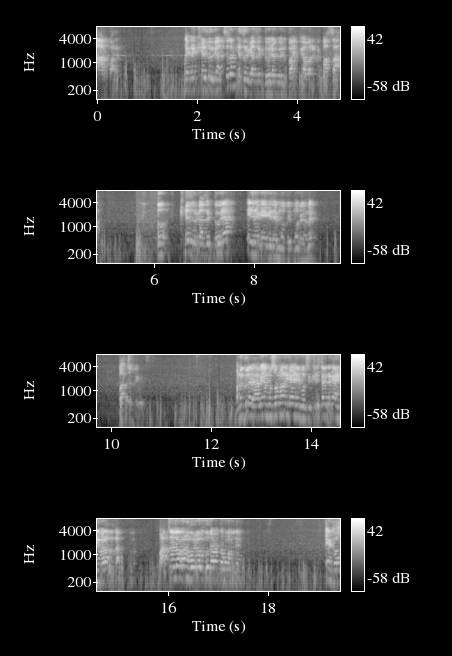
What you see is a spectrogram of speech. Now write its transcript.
আর পারে একটা খেজুর গাছ ছিল খেজুর গাছে ধরে করে আবার একটা বাসা তো খেজুর গাছে ধরে এই জায়গায় গেছে মধ্যে মরিয়মের বাচ্চা হয়ে গেছে অনেকগুলো আমি মুসলমানের কাহিনী বলছি খ্রিস্টানদের কাহিনী আবার আলাদা বাচ্চা যখন হইল ক্ষুধার্ত মহিলা এখন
